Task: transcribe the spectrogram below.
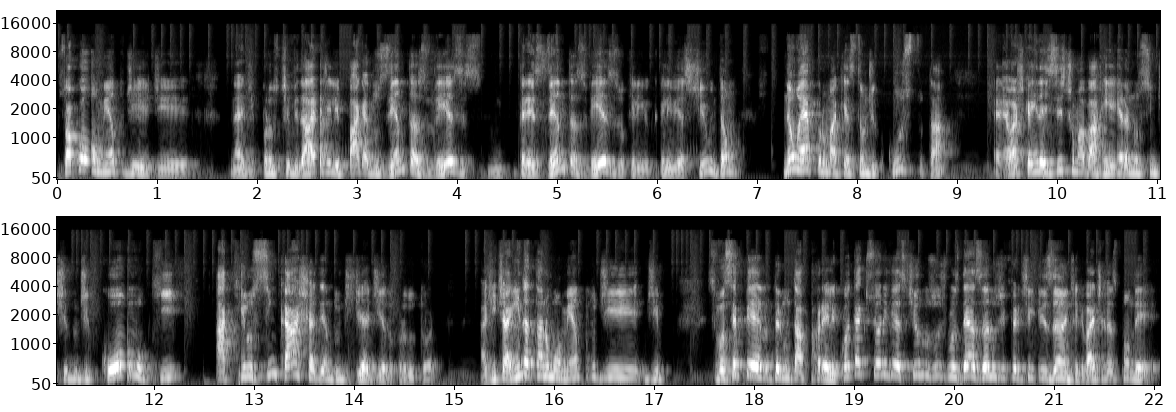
só com o aumento de, de, né, de produtividade, ele paga 200 vezes, 300 vezes o que ele, o que ele investiu. Então, não é por uma questão de custo, tá? É, eu acho que ainda existe uma barreira no sentido de como que aquilo se encaixa dentro do dia a dia do produtor. A gente ainda está no momento de, de. Se você per perguntar para ele quanto é que o senhor investiu nos últimos 10 anos de fertilizante, ele vai te responder.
